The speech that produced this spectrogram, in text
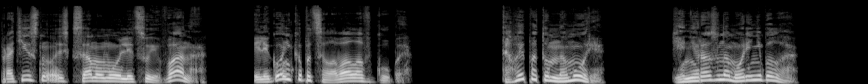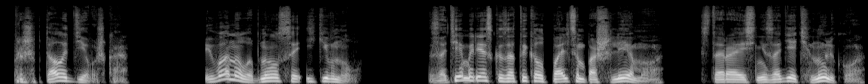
протиснулась к самому лицу Ивана и легонько поцеловала в губы. «Давай потом на море. Я ни разу на море не была», — прошептала девушка. Иван улыбнулся и кивнул. Затем резко затыкал пальцем по шлему, стараясь не задеть Нульку,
